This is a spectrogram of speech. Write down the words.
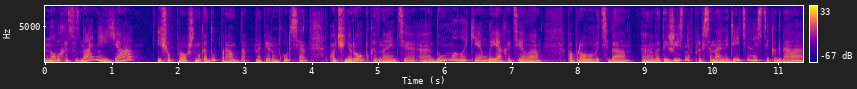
новых осознаний, я еще в прошлом году, правда, на первом курсе, очень робко, знаете, э, думала, кем бы я хотела попробовать себя э, в этой жизни, в профессиональной деятельности, когда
